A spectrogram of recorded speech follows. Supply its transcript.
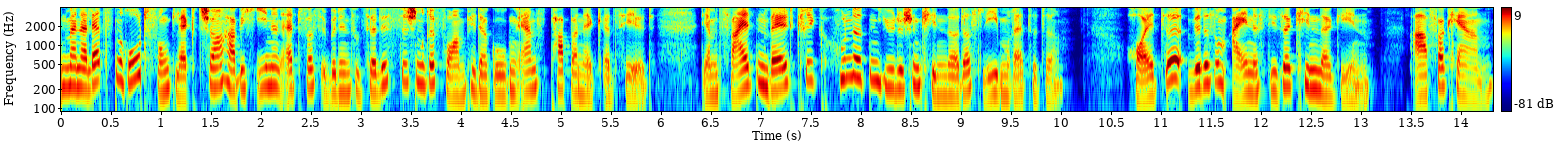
In meiner letzten Rotfunk-Lecture habe ich Ihnen etwas über den sozialistischen Reformpädagogen Ernst Papanek erzählt, der im Zweiten Weltkrieg hunderten jüdischen Kinder das Leben rettete. Heute wird es um eines dieser Kinder gehen, Arthur Kern.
